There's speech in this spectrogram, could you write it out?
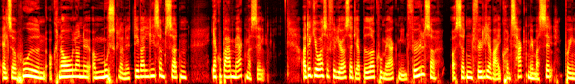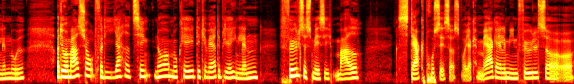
Altså huden og knoglerne og musklerne, det var ligesom sådan, jeg kunne bare mærke mig selv. Og det gjorde selvfølgelig også, at jeg bedre kunne mærke mine følelser, og sådan følte jeg var i kontakt med mig selv på en eller anden måde. Og det var meget sjovt, fordi jeg havde tænkt, nå okay, det kan være, det bliver en eller anden følelsesmæssig meget stærk proces også, hvor jeg kan mærke alle mine følelser, og,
